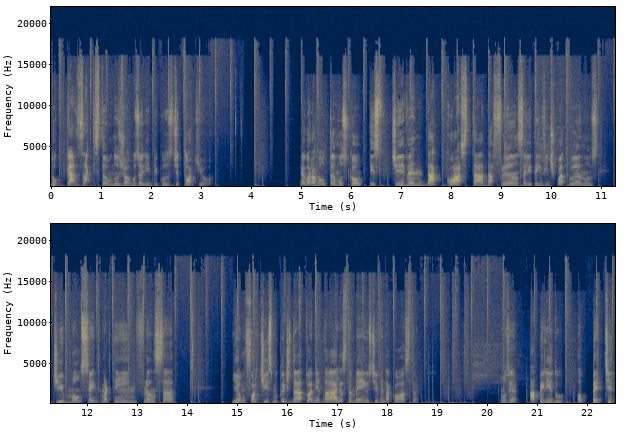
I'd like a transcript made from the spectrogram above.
do Cazaquistão nos Jogos Olímpicos de Tóquio. E agora voltamos com Steven da Costa, da França. Ele tem 24 anos, de Mont Saint-Martin, França. E é um fortíssimo candidato a medalhas também, o Steven da Costa. Vamos ver. Apelido: O Petit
